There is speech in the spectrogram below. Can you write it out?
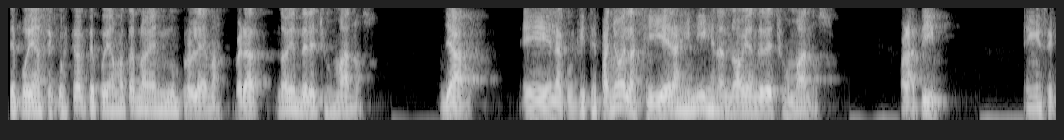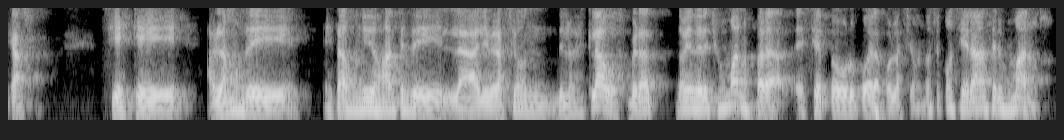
te podían secuestrar, te podían matar, no había ningún problema, ¿verdad? No habían derechos humanos. Ya eh, en la conquista española, si eras indígena, no habían derechos humanos para ti, en ese caso. Si es que hablamos de Estados Unidos antes de la liberación de los esclavos, ¿verdad? No habían derechos humanos para eh, cierto grupo de la población. No se consideraban seres humanos,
